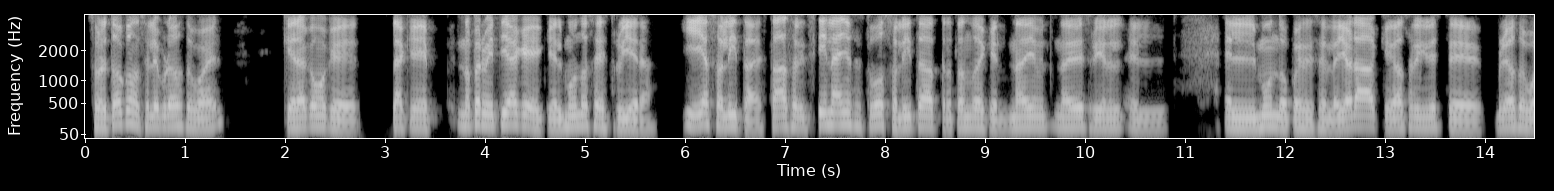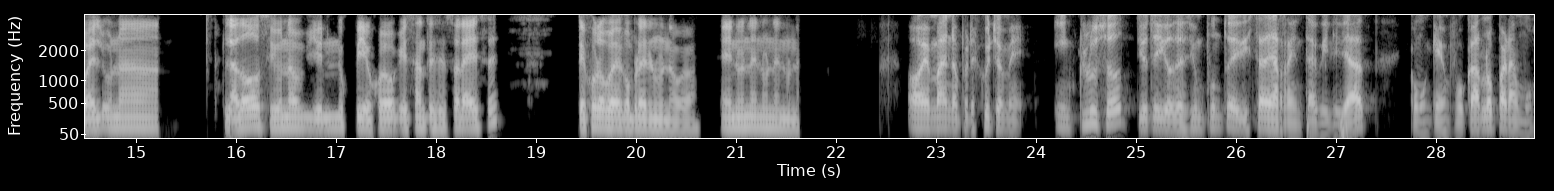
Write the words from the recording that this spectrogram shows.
Sobre todo cuando salió Breath of the Wild, que era como que la que no permitía que, que el mundo se destruyera. Y ella solita, estaba solita, 100 años estuvo solita tratando de que nadie, nadie destruyera el, el, el mundo, pues, de Zelda. Y ahora que va a salir este Breath of the Wild, una, la 2 y, una, y un videojuego que es antecesor a ese, te juro voy a comprar en una, weón. En una, en una, en una. Oye, mano, pero escúchame, incluso yo te digo, desde un punto de vista de rentabilidad, como que enfocarlo para, mu-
